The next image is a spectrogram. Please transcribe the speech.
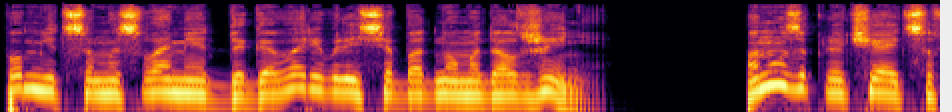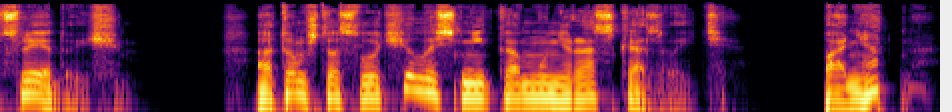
Помнится, мы с вами договаривались об одном одолжении. Оно заключается в следующем. О том, что случилось, никому не рассказывайте. Понятно?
